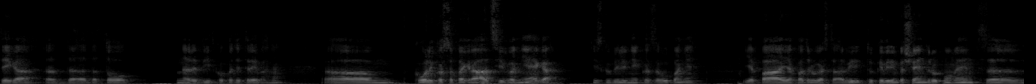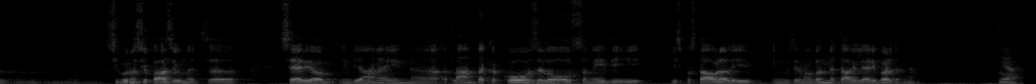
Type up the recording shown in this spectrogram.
tega, uh, da, da to naredi, kot je treba. Um, koliko so pa igralci v njega izgubili neko zaupanje, je pa, je pa druga stvar. Tukaj vidim pa še en drug moment, uh, sigurno si opazil med. Uh, Serijo Indijana in uh, Atlanta, kako zelo so mediji izpostavljali in oziroma ven metali Larry Bird. Ja.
